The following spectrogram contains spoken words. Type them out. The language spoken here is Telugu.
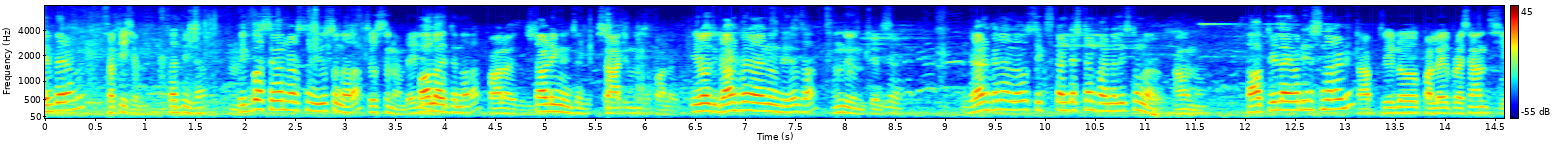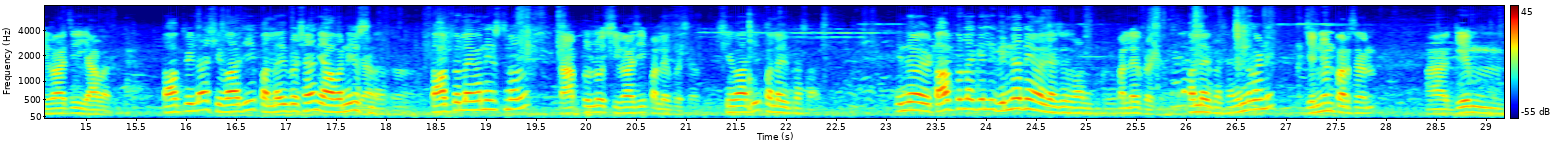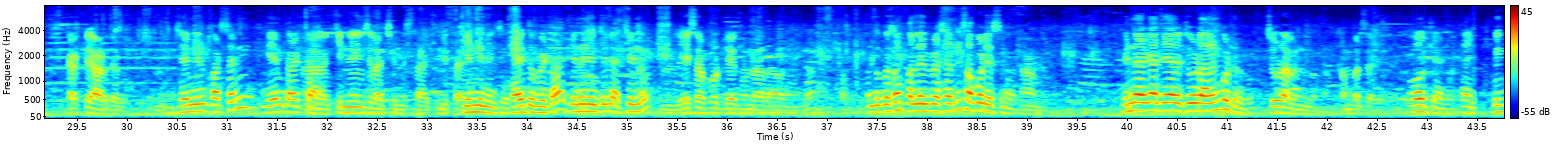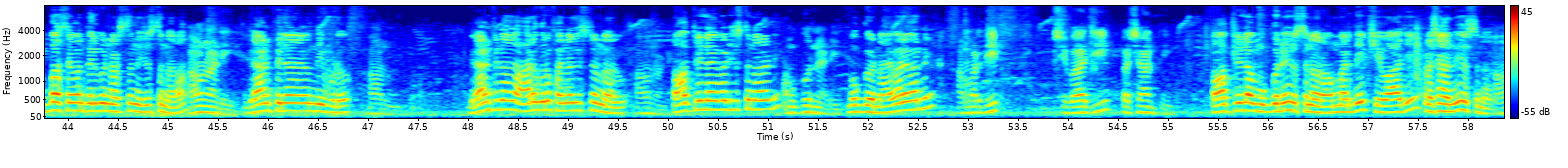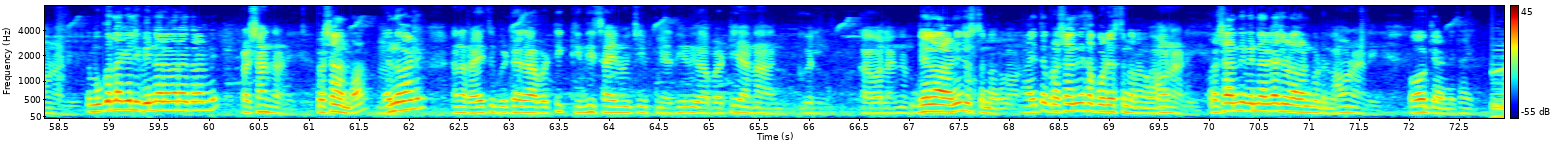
ఏం పేరన్నా? సతీష్ అండి. సతీషా? బిగ్ బాస్ సెవెన్ నడుస్తుంది చూస్తున్నారా? చూస్తున్నాం డైలీ ఫాలో అవుతున్నారా? ఫాలో అవుతుంది స్టార్టింగ్ నుంచి వెళ్ళి. స్టార్టింగ్ నుంచి ఫాలో అవుతుంది ఈ రోజు గ్రాండ్ ఫైనల్ ఉంది తెలుసా? ఉంది ఉంది తెలుసు. గ్రాండ్ ఫైనల్లో సిక్స్ కంటెస్టెంట్ ఫైనలిస్ట్ ఉన్నారు. అవును. టాప్ త్రీలో ఎవరిని చూస్తున్నారండి? టాప్ త్రీలో పల్లవి ప్రశాంత్ శివాజీ యావర్ టాప్ త్రీలో శివాజీ పల్లవి ప్రశాంత్ ఎవరిని చూస్తున్నారు. టాప్ టూలో ఎవరిని చూస్తున్నారు? టాప్ టూలో శివాజీ పల్లవి ప్రసాద్ శివాజీ పల్లవి ప్రసాద్ ఇందులో టాప్ టూలోకి వెళ్ళి విన్నర్ని ఎవరిగా చూడాలనుకుంటారు పల్లవి ప్రశాంత్. పల్లవి ప్రసాద్ ఎందుకండి? జెన్యున్ పర్సన్ గేమ్ కరెక్ట్గా ఆడతాడు. జెన్యున్ పర్సన్ గేమ్ కరెక్ట్ ఆ, కింది నుంచి వచ్చింది స్థాయి కింది స్థాయి. కింది నుంచి రైతు బిడ్డ కింది నుంచి వచ్చిండు. ఏ సపోర్ట్ లేకుండా రావడం అందుకోసం పల్లవి ప్రసాద్ని సపోర్ట్ చేస్తున్నారు. ఆ, విన్నర్గా చేయాలి చూడాలనుకుంటారు చూడాలనుకున్నాం కంపల్సరీ. ఓకే అండి thank big boss seven Telugu నడుస్తుంది చూస్తున్నారా? అవునండి. గ్రాండ్ ఫినాల్ ఉంది ఇప్పుడు. అవును. గ్రాండ్ ఫినాల్ ఆరుగురు ఫైనలిస్ట్ ఉన్నారు. అవునండి. టాప్ త్రీలో ఎవరు చూస్తున్నారండి? ముగ్గురునండి. ముగ్గురు ఎవరెవరిని? అమర్దీప్ శివాజీ ప్రశాంత్ని టాప్ త్రీలో ముగ్గురిని చూస్తున్నారు. అమర్దీప్ శివాజీ ప్రశాంత్ చూస్తున్నారు. అవునండి. ముగ్గురులోకి వెళ్ళి విన్నర్ ఎవరైతారండి? ప్రశాంత్ అండి. ప్రశాంత? ఎందుకండి? ఆయన రైతు బిడ్డ కాబట్టి కింది స్థాయి నుంచి ఎదిగింది కాబట్టి ఆయన కావాలని గెలవాలని చూస్తున్నారు. అయితే ప్రశాంత్ని సపోర్ట్ చేస్తున్నారు. అవునండి. ప్రశాంత్ని విన్నర్గా చూడాలనుకుంటున్నారు. అవునండి. ఓకే అండి. థ్యాంక్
